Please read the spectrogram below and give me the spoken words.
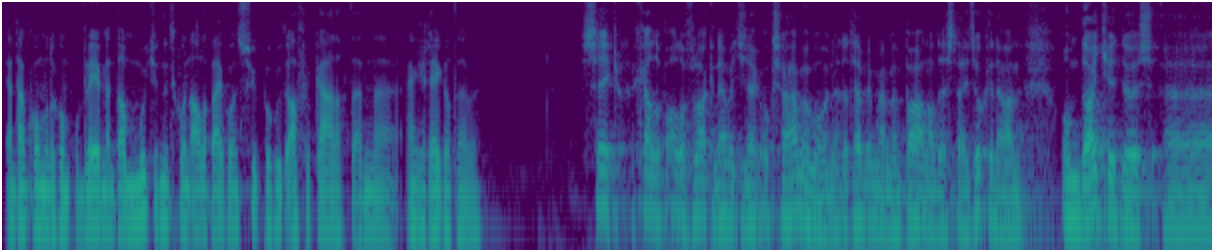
en dan komen er gewoon problemen. En dan moet je het gewoon allebei gewoon super goed afgekaderd en, uh, en geregeld hebben. Zeker, dat geldt op alle vlakken. Hè, wat je zegt, ook samenwonen. Dat heb ik met mijn partner destijds ook gedaan. Omdat je dus uh,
